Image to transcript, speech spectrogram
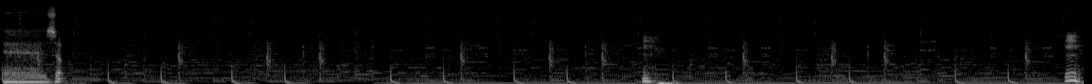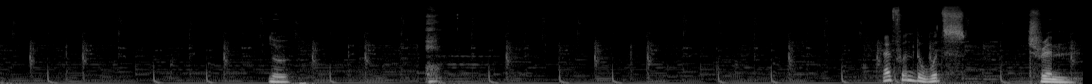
Äh, so. Hm. Hm. Nö. Hä? Life in the Woods Trim.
